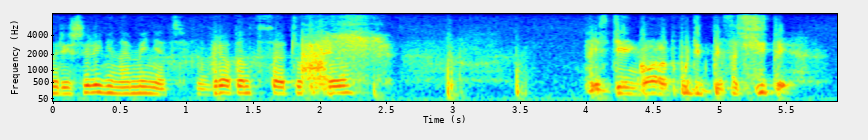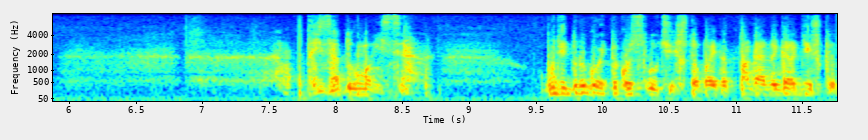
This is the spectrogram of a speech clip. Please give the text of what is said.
Мы решили не нам менять. Врет он все, чувствую. Весь день город будет без защиты. Ты задумайся. Будет другой такой случай, чтобы этот поганый городишко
